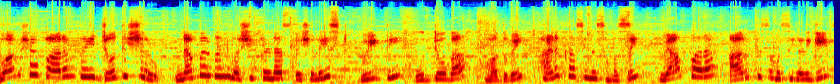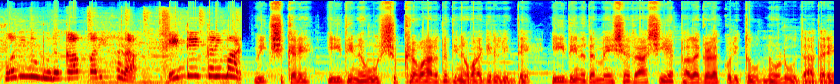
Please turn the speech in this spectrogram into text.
ವಂಶ ಪಾರಂಪರ್ಯ ಜ್ಯೋತಿಷ್ಯರು ನಂಬರ್ ಒನ್ ವಶೀಕರಣ ಸ್ಪೆಷಲಿಸ್ಟ್ ವೃತ್ತಿ ಉದ್ಯೋಗ, ಮದುವೆ, ಹಣಕಾಸಿನ ಸಮಸ್ಯೆ, ವ್ಯಾಪಾರ, ಆರೋಗ್ಯ ಸಮಸ್ಯೆಗಳಿಗೆ ಫೋನಿನ ಮೂಲಕ ಪರಿಹಾರ. ಎಂದೇ ಕರೆ ಮಾಡಿ ವೀಕ್ಷಕರೇ, ಈ ದಿನವು ಶುಕ್ರವಾರದ ದಿನವಾಗಿರಲಿದ್ದೆ. ಈ ದಿನದ ಮೇಷ ರಾಶಿಯ ಫಲಗಳ ಕುರಿತು ನೋಡುವುದಾದರೆ,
